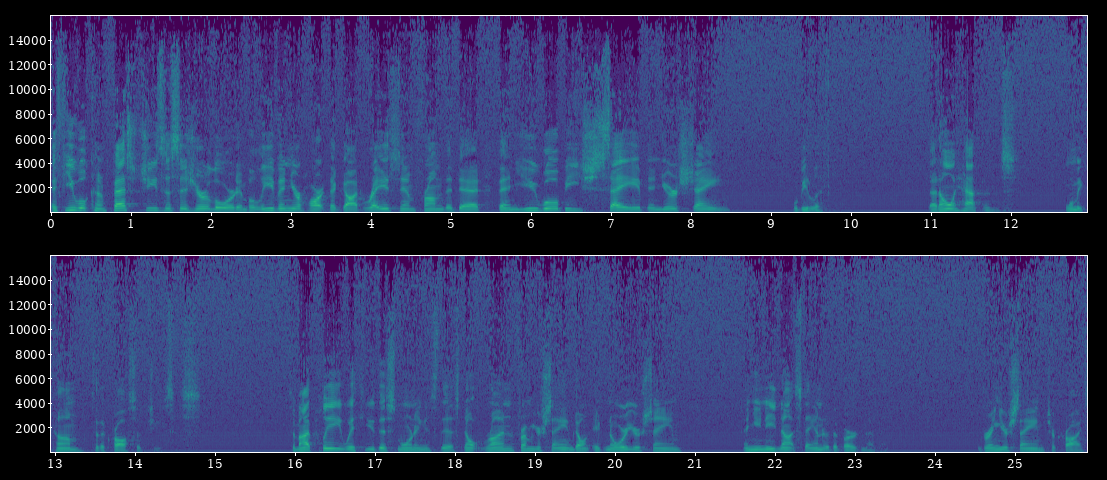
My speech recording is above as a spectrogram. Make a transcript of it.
if you will confess Jesus as your Lord and believe in your heart that God raised him from the dead, then you will be saved and your shame will be lifted. That only happens when we come to the cross of Jesus. So, my plea with you this morning is this don't run from your shame, don't ignore your shame, and you need not stay under the burden of it. Bring your shame to Christ.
